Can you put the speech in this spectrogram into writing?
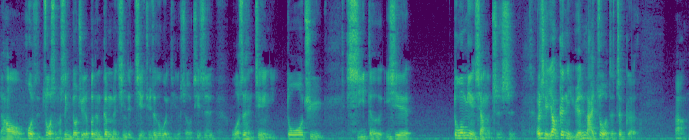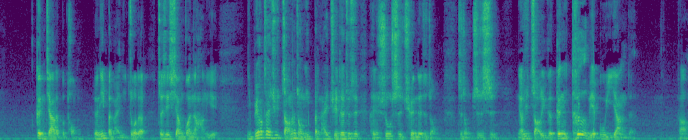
然后，或者做什么事情都觉得不能根本性的解决这个问题的时候，其实我是很建议你多去习得一些多面向的知识，而且要跟你原来做的这个啊更加的不同。就你本来你做的这些相关的行业，你不要再去找那种你本来觉得就是很舒适圈的这种这种知识，你要去找一个跟你特别不一样的啊，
